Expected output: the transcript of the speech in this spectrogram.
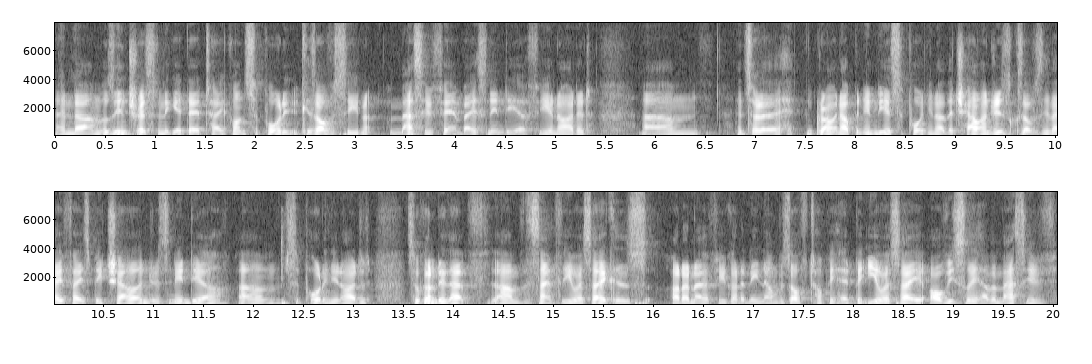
and um, it was interesting to get their take on supporting because obviously a massive fan base in India for United. Um, and sort of growing up in India, supporting you know the challenges because obviously they face big challenges in India, um, supporting United. So we're going to do that um, the same for the USA because I don't know if you've got any numbers off the top of your head, but USA obviously have a massive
